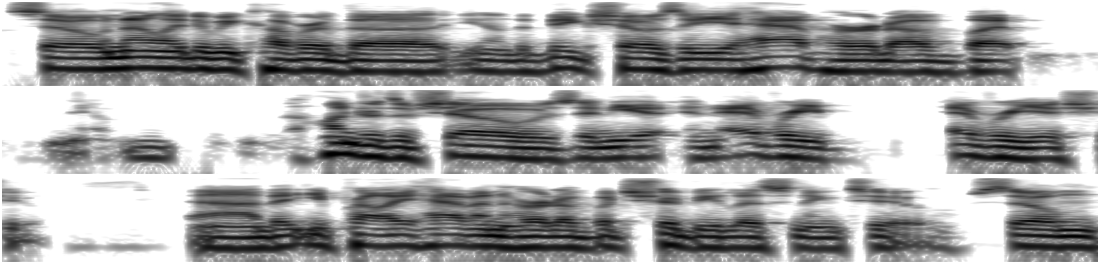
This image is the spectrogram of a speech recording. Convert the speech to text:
So not only do we cover the you know the big shows that you have heard of, but you know, hundreds of shows in in every every issue uh, that you probably haven't heard of but should be listening to. So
